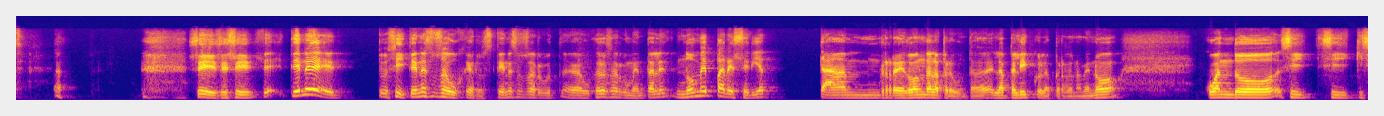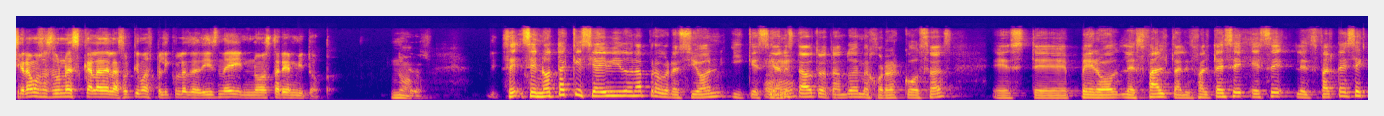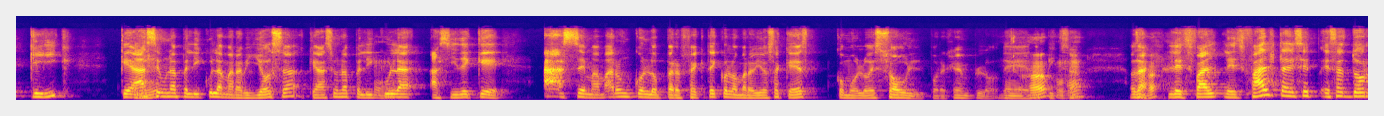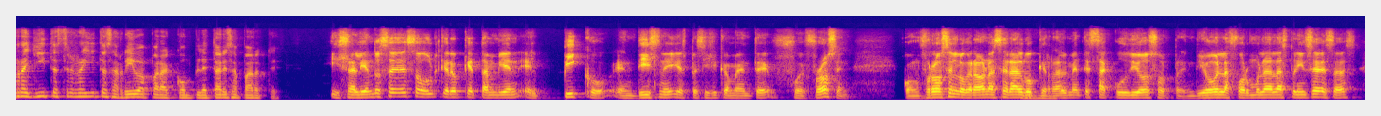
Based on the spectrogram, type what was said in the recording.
Sí, sí, sí. Tiene, sí, tiene sus agujeros, tiene sus agujeros argumentales. No me parecería tan redonda la pregunta, ¿eh? la película, perdóname. No, cuando, si, si quisiéramos hacer una escala de las últimas películas de Disney, no estaría en mi top. No. Se, se, nota que sí ha habido una progresión y que sí han estado tratando de mejorar cosas, este, pero les falta, les falta ese, ese, les falta ese clic que hace una película maravillosa, que hace una película así de que, ah, se mamaron con lo perfecta y con lo maravillosa que es, como lo es Soul, por ejemplo, de, Pixar. O sea, les, les falta ese, esas dos rayitas, tres rayitas arriba para completar esa parte. Y saliéndose de Soul, creo que también el pico en Disney específicamente fue Frozen. Con Frozen lograron hacer algo que realmente sacudió, sorprendió la fórmula de las princesas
